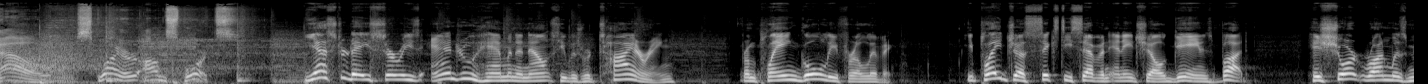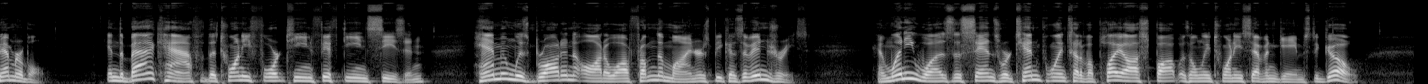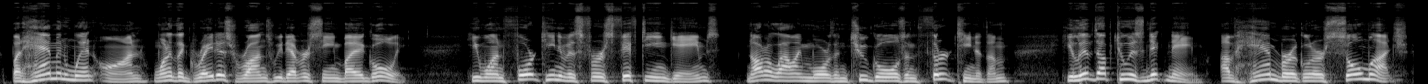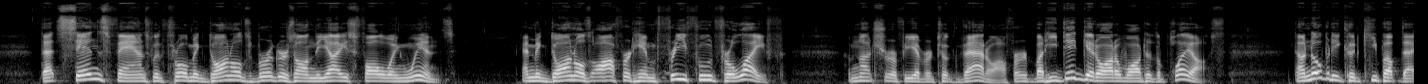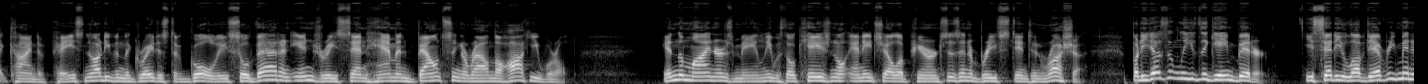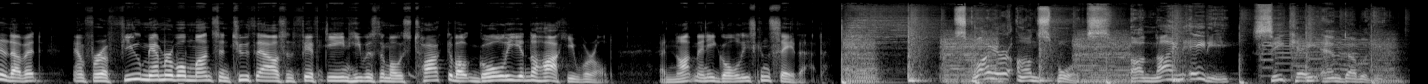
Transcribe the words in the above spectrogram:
Now, Squire on Sports. Yesterday, Surrey's Andrew Hammond announced he was retiring from playing goalie for a living. He played just 67 NHL games, but his short run was memorable. In the back half of the 2014 15 season, Hammond was brought into Ottawa from the minors because of injuries. And when he was, the Sens were 10 points out of a playoff spot with only 27 games to go. But Hammond went on one of the greatest runs we'd ever seen by a goalie. He won 14 of his first 15 games, not allowing more than two goals in 13 of them. He lived up to his nickname of Hamburglar so much that Sens fans would throw McDonald's burgers on the ice following wins. And McDonald's offered him free food for life. I'm not sure if he ever took that offer, but he did get Ottawa to the playoffs. Now, nobody could keep up that kind of pace, not even the greatest of goalies, so that and injury sent Hammond bouncing around the hockey world in the minors mainly, with occasional NHL appearances and a brief stint in Russia. But he doesn't leave the game bitter. He said he loved every minute of it, and for a few memorable months in 2015, he was the most talked about goalie in the hockey world. And not many goalies can say that. Squire on Sports on 980 CKNW.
